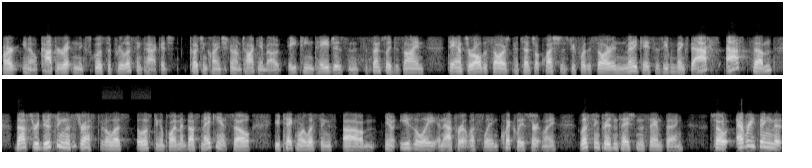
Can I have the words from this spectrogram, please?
our you know copywritten exclusive pre-listing package. Coaching clients, you know what I'm talking about. 18 pages, and it's essentially designed to answer all the seller's potential questions before the seller, in many cases, even thinks to ask ask them, thus reducing the stress to the, list, the listing appointment, thus making it so you take more listings, um, you know, easily and effortlessly and quickly. Certainly, listing presentation, the same thing. So everything that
